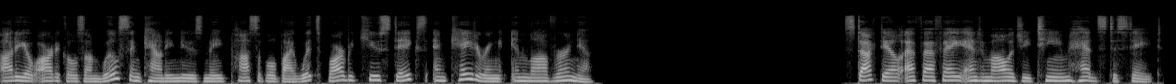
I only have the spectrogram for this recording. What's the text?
Audio articles on Wilson County News made possible by Witt's Barbecue Steaks and Catering in La Vernia. Stockdale FFA Entomology Team heads to state.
